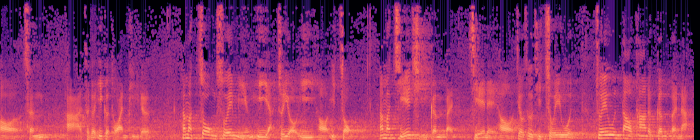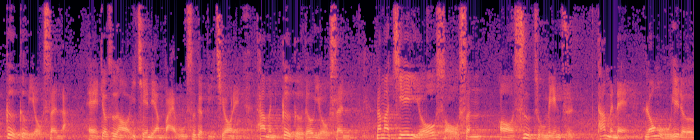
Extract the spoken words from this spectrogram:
哦，成啊，这个一个团体的。那么众虽名一呀，只有一哦一众。那么结其根本，结呢哦，就是去追问，追问到它的根本呐，个个有生呐，哎，就是哦一千两百五十个比丘呢，他们个个都有生。那么皆有所生哦，四祖名字，他们呢，拢有迄个。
